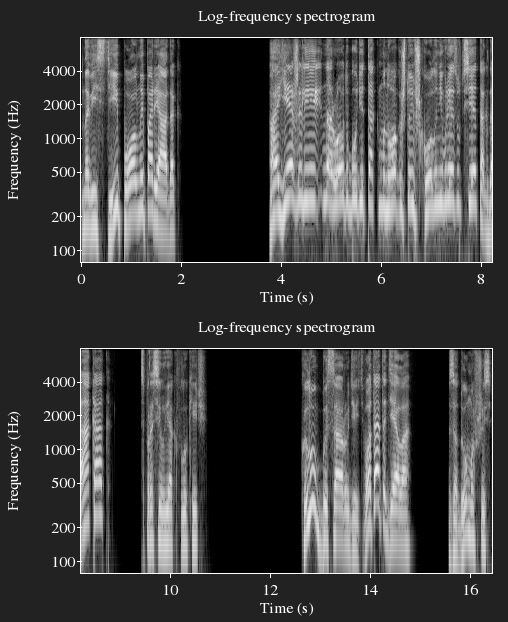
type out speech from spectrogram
навести полный порядок. «А ежели народу будет так много, что и в школу не влезут все, тогда как?» — спросил Яков Лукич. «Клуб бы соорудить, вот это дело!» Задумавшись,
